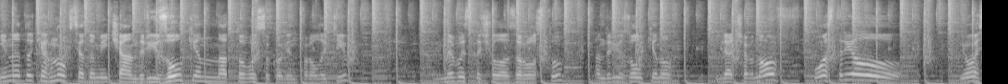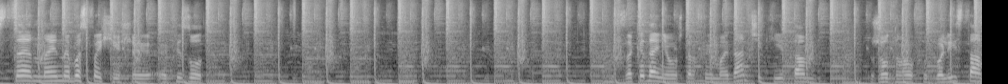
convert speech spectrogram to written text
І не дотягнувся до м'яча Андрій Золкін. Надто високо він пролетів. Не вистачило зросту Андрію Золкіну. Для Чернов. Постріл. І ось це найнебезпечніший епізод. Закидання у штрафний майданчик, і там жодного футболіста.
